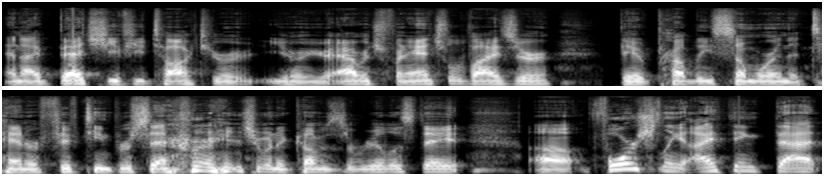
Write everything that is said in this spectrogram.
And I bet you if you talk to your, your, your average financial advisor, they would probably somewhere in the 10 or 15% range when it comes to real estate. Uh, fortunately, I think that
